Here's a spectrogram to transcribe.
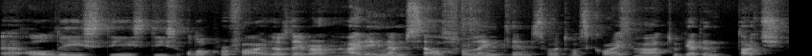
uh, all these, these, these other providers, they were hiding themselves for LinkedIn. So it was quite hard to get in touch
